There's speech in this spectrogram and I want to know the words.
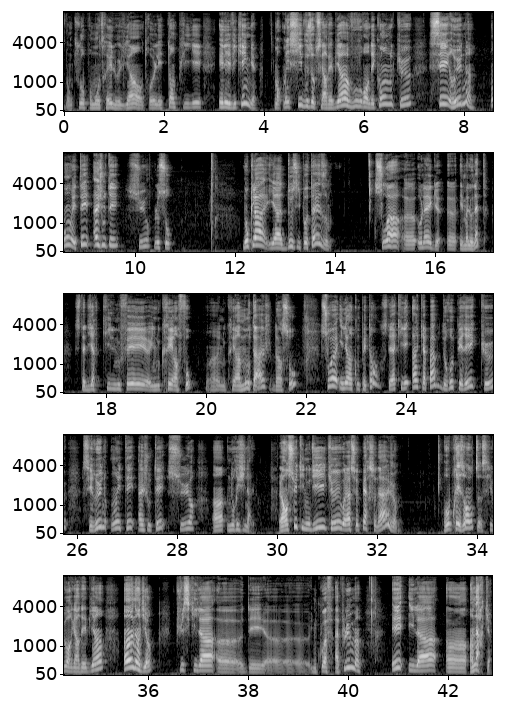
donc toujours pour montrer le lien entre les Templiers et les Vikings. Bon, mais si vous observez bien, vous vous rendez compte que ces runes ont été ajoutées sur le sceau. Donc là, il y a deux hypothèses. Soit euh, Oleg euh, est malhonnête, c'est-à-dire qu'il nous fait, il nous crée un faux, hein, il nous crée un montage d'un sceau, soit il est incompétent, c'est-à-dire qu'il est incapable de repérer que ces runes ont été ajoutées sur un original. Alors ensuite, il nous dit que voilà, ce personnage représente, si vous regardez bien, un Indien, puisqu'il a euh, euh, une coiffe à plumes, et il a un, arc.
